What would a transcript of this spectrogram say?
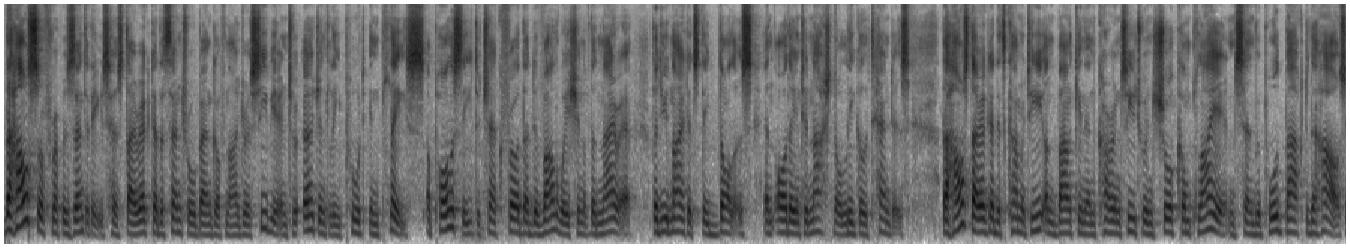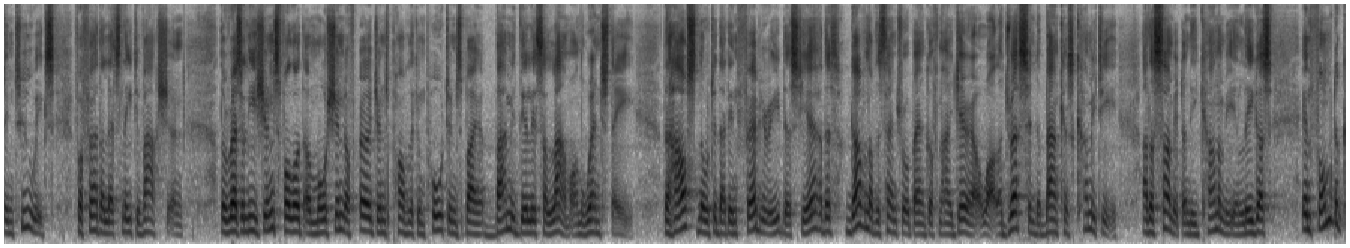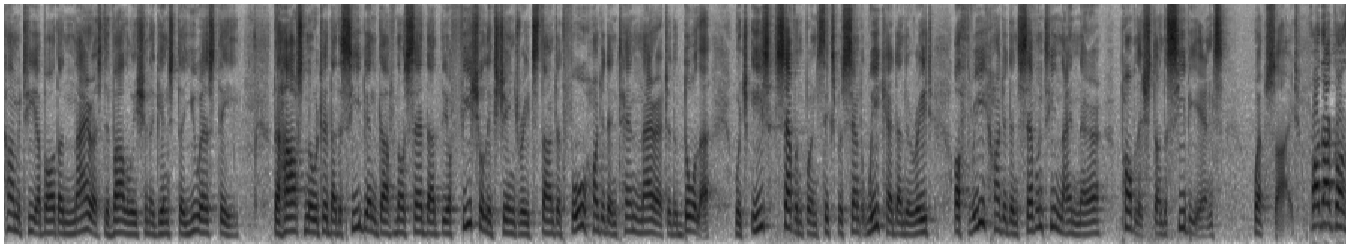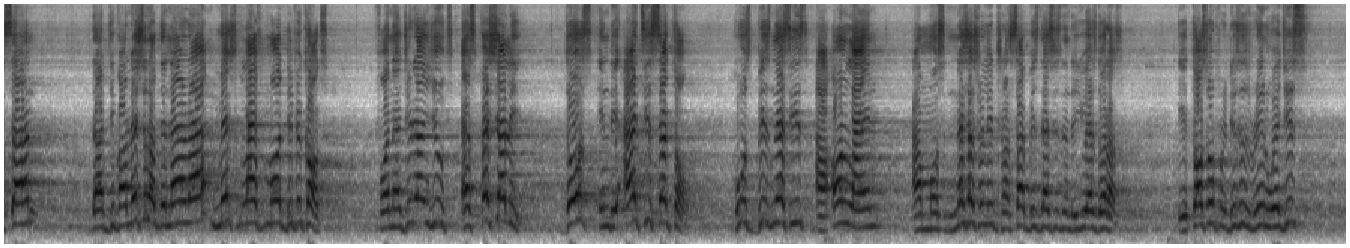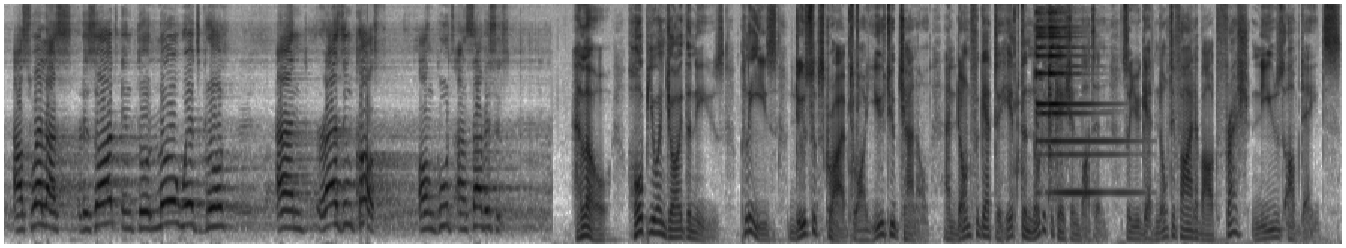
The House of Representatives has directed the Central Bank of Nigeria to urgently put in place a policy to check further devaluation of the naira, the United States dollars, and other international legal tenders. The House directed its Committee on Banking and Currency to ensure compliance and report back to the House in two weeks for further legislative action. The resolutions followed a motion of urgent public importance by Bamidele Salam on Wednesday. The House noted that in February this year, the governor of the Central Bank of Nigeria, while addressing the Bankers Committee at the Summit on the Economy in Lagos, informed the committee about the Naira's devaluation against the USD. The House noted that the CBN governor said that the official exchange rate stands at 410 naira to the dollar, which is 7.6% weaker than the rate of 379 naira published on the CBN's website. Further concern that devaluation of the naira makes life more difficult for Nigerian youth, especially those in the IT sector whose businesses are online and must necessarily transact businesses in the US dollars. It also produces real wages as well as result into low wage growth and rising costs on goods and services. Hello, hope you enjoyed the news. Please do subscribe to our YouTube channel and don't forget to hit the notification button so you get notified about fresh news updates.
